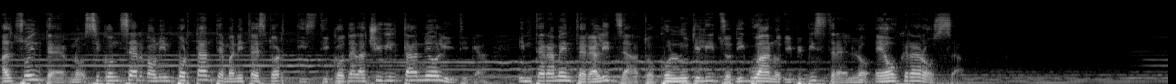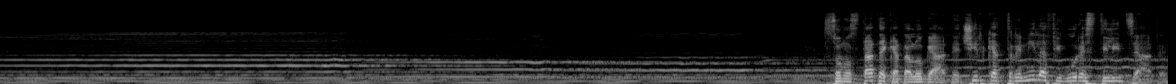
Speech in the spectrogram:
Al suo interno si conserva un importante manifesto artistico della civiltà neolitica, interamente realizzato con l'utilizzo di guano di pipistrello e ocra rossa. Sono state catalogate circa 3.000 figure stilizzate,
